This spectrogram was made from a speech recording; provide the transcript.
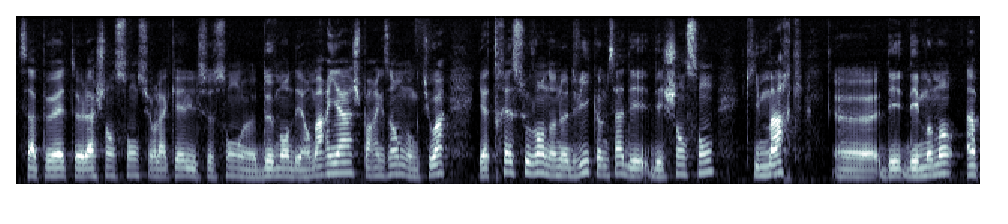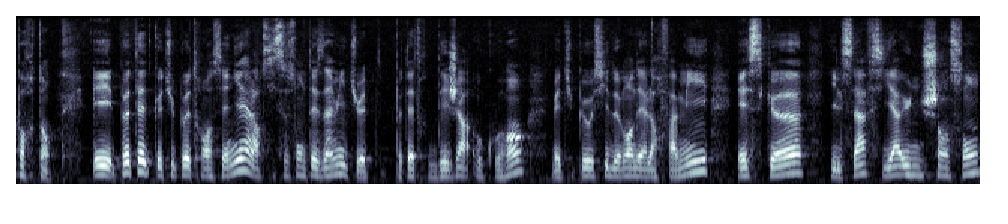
ça peut être la chanson sur laquelle ils se sont euh, demandés en mariage par exemple. Donc tu vois, il y a très souvent dans notre vie comme ça des chansons qui marquent euh, des, moments importants. Et peut-être que tu peux te renseigner, alors si ce sont tes amis, tu es peut-être déjà au courant, mais tu peux aussi demander à leur famille, est-ce qu'ils savent s'il y a une chanson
